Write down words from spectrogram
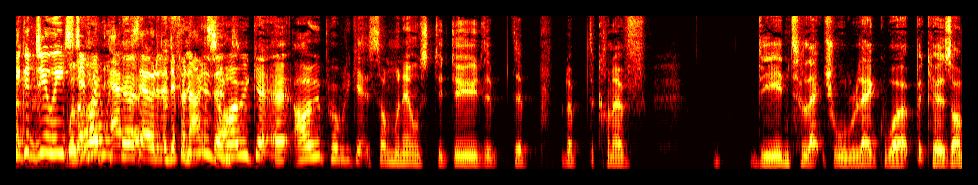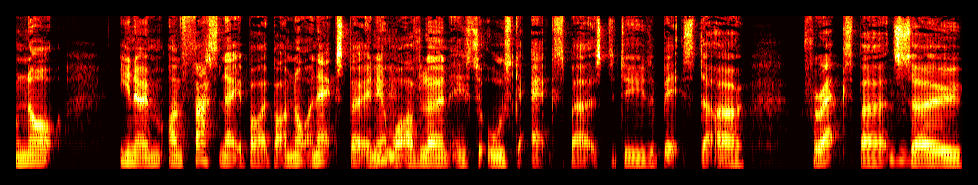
You could do each Well, different episode get- in a different thing is. I would get. I would probably get someone else to do the the the, the kind of the intellectual legwork because I'm not. You know, I'm fascinated by it, but I'm not an expert in it. Mhm. And what I've learned is to always get experts to do the bits that are for experts. Mhm. So,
